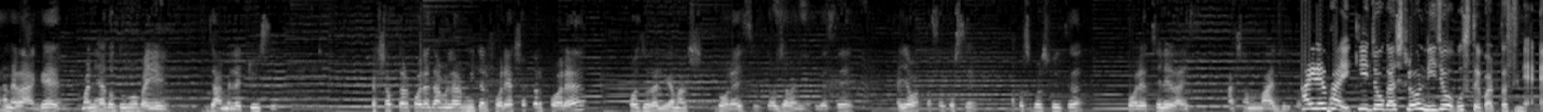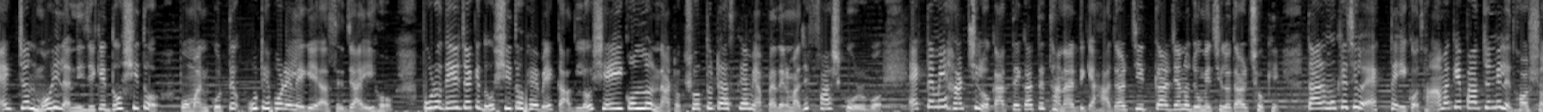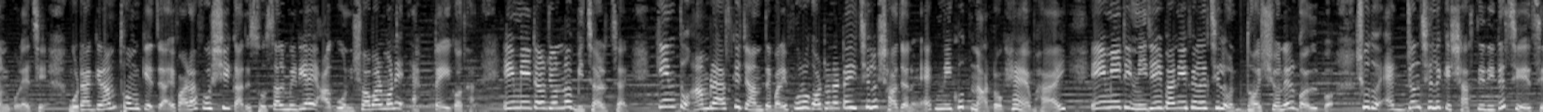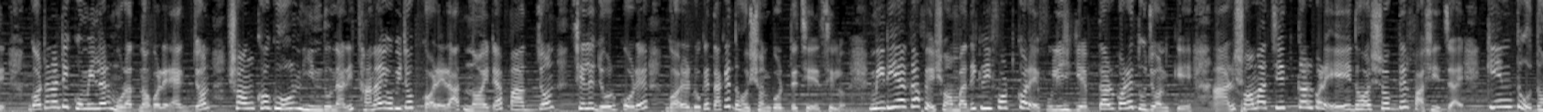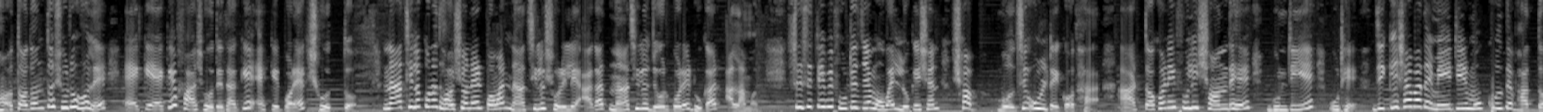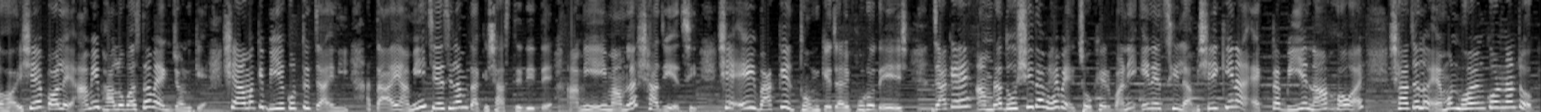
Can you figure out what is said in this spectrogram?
সপ্তাহখানের আগে মানে হ্যাঁ দুনো বাইয়ে ঝামেলা টুইছে এক সপ্তাহ পরে ঝামেলা মিটার পরে, এক সপ্তাহ পরে হজরালি আমার ঘরে দরজা ভাঙিয়া ঠিক আছে আইয়া অত্যাচার করছে অত্যাচার করছে পরে ছেলেরা আইছে আসাম মায়ের ভাই রে ভাই, কি যোগ আসলো? নিজেও বুঝতে পারতাছি না। একজন মহিলা নিজেকে দোষিত প্রমাণ করতে উঠে পড়ে লেগে আছে, যাই হোক। পুরো দেশ যাকে দোষিত ভেবে কাঁদলো, সেই করল নাটক। সত্যটা আজকে আমি আপনাদের মাঝে ফাঁস করব। একটা মেয়ে হাঁটছিল, কাঁদতে কাঁদতে থানার দিকে। হাজার চিৎকার যেন জমেছিল তার চোখে। তার মুখে ছিল একটাই কথা, আমাকে পাঁচজন মিলে ধর্ষণ করেছে। গোটা গ্রাম থমকে যায় ফাড়াফস্যি কাঁদে, সোশ্যাল মিডিয়ায় আগুন, সবার মনে একটাই কথা। এই মেয়েটার জন্য বিচার চাই। কিন্তু আমরা আজকে জানতে পারি পুরো ঘটনাটাই ছিল সাজানো এক নিখুঁত নাটক। হ্যাঁ ভাই, এই মেয়েটি নিজেই বানিয়ে ফেলেছিল ধর্ষণের গল্প। শুধু একজন ছেলেকে শাস্তি দিতে চেয়েছে। ঘটনাটি কুমিল্লার মুরাদনগরের একজন সংখ্যগুর হিন্দু নারী থানায় অভিযোগ করে, রাত নয়টা পাঁচজন ছেলে জোর করে ঘরে ঢুকে তাকে ধর্ষণ করতে চেয়েছিল। মিডিয়া কাফে সাংবাদিক রিপোর্ট করে, পুলিশ গ্রেপ্তার করে দুজনকে। আর সমাজ চিৎকার করে, এই ধর্ষকদের ফাঁসি চায়। কিন্তু তদন্ত শুরু হলে একে একে ফাঁস হতে থাকে একের পর এক সত্য। না ছিল কোনো ধর্ষণের প্রমাণ, না ছিল শরীরে আঘাত, না ছিল জোর করে ঢুকার আলামত। সিসিটিভি ফুটেজে মোবাইল লোকেশন সব বলছে উল্টে কথা। আর তখনই পুলিশ সন্দেহে গুনটিয়ে উঠে। জিজ্ঞাসাবাদে মেয়েটির মুখ খুলতে বাধ্য হয়। সে বলে, আমি ভালোবাসতাম একজনকে। সে আমাকে বিয়ে করতে চায়নি। তাই আমি চেয়েছিলাম তাকে শাস্তি দিতে। আমি এই মামলা সাজিয়েছি। সে এই বাক্যে থমকে যায় পুরো দেশ। যাকে আমরা দোষিতা ভেবে চোখের পানি এনেছিলাম সেই কিনা একটা বিয়ে না হওয়ায় সাজালো এমন ভয়ঙ্কর নাটক।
